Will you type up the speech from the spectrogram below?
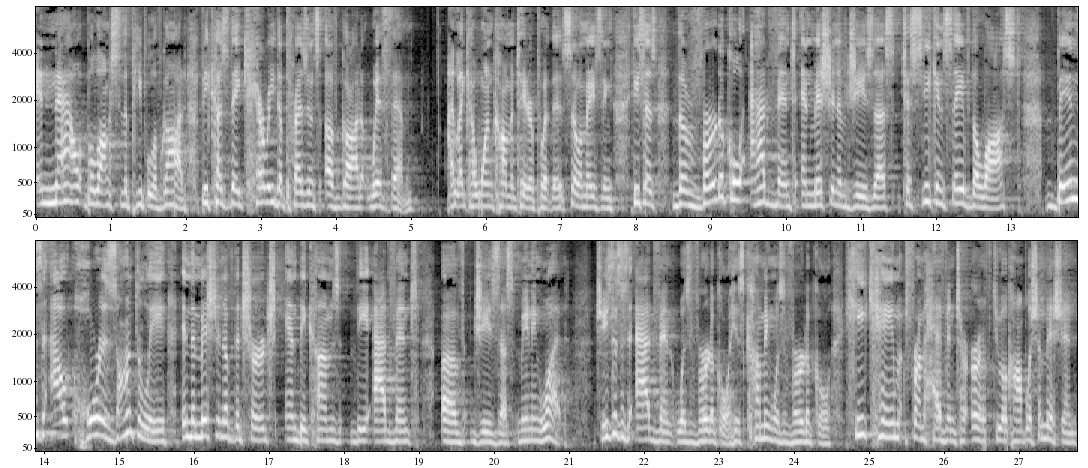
and now it belongs to the people of God because they carry the presence of God with them. I like how one commentator put this, so amazing. He says, the vertical advent and mission of Jesus to seek and save the lost bends out horizontally in the mission of the church and becomes the advent of Jesus. Meaning what? Jesus' advent was vertical. His coming was vertical. He came from heaven to earth to accomplish a mission,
